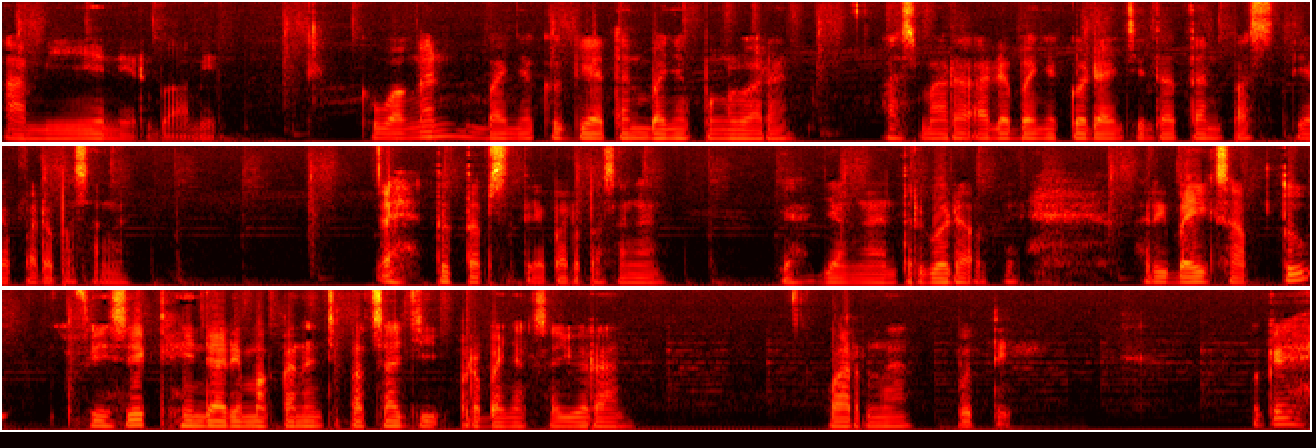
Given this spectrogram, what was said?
Amin, ya amin. Keuangan, banyak kegiatan, banyak pengeluaran. Asmara ada banyak godaan cinta tanpa setia pada pasangan. Eh, tetap setia pada pasangan. Ya, jangan tergoda, oke. Okay? Hari baik Sabtu, fisik hindari makanan cepat saji, perbanyak sayuran. Warna putih. Oke,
